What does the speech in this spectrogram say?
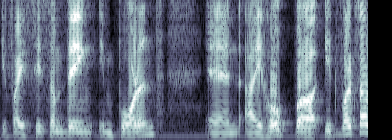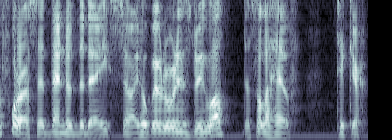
if I see something important and I hope uh, it works out for us at the end of the day. So I hope everyone is doing well. That's all I have. Take care.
